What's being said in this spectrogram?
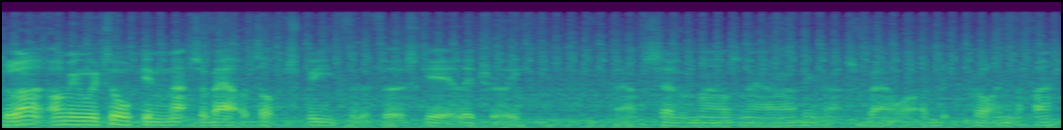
So that, I mean, we're talking that's about the top speed for the first gear, literally. About 7 miles an hour. I think that's about what I've got in the past.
